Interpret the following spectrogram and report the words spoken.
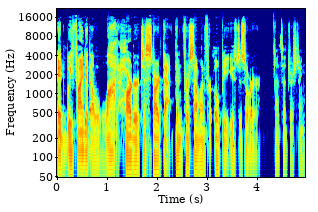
It, we find it a lot harder to start that than for someone for opiate use disorder. That's interesting.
